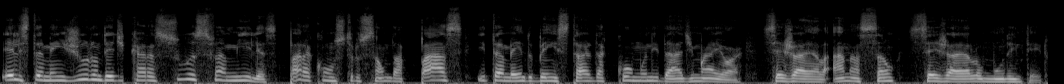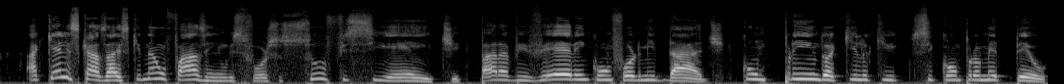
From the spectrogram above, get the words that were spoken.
Eles também juram dedicar as suas famílias para a construção da paz e também do bem-estar da comunidade maior, seja ela a nação, seja ela o mundo inteiro. Aqueles casais que não fazem o esforço suficiente para viver em conformidade, cumprindo aquilo que se comprometeu,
